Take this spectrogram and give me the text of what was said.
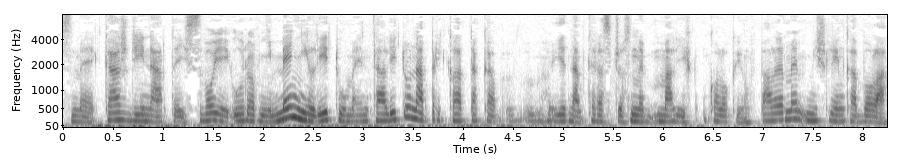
sme každý na tej svojej úrovni menili tú mentalitu. Napríklad taká jedna teraz, čo sme mali kolokvium v Palerme, myšlienka bola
